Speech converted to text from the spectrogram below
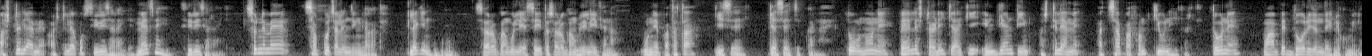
ऑस्ट्रेलिया में ऑस्ट्रेलिया को सीरीज़ हराएँगे। मैच नहीं, सीरीज़ हराएँगे। सुनने में सबको चैलेंजिंग लगा था। लेकिन सौरभ गांगुली, ऐसे ही तो सौरभ गांगुली नहीं थे ना, उन्हें पता था कि इसे कैसे अचीव करना है। तो उन्होंने पहले स्टडी किया कि इंडियन टीम ऑस्ट्रेलिया में अच्छा परफॉर्म क्यों नहीं करती। तो उन्हें वहाँ पे दो रीज़न देखने को मिला।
